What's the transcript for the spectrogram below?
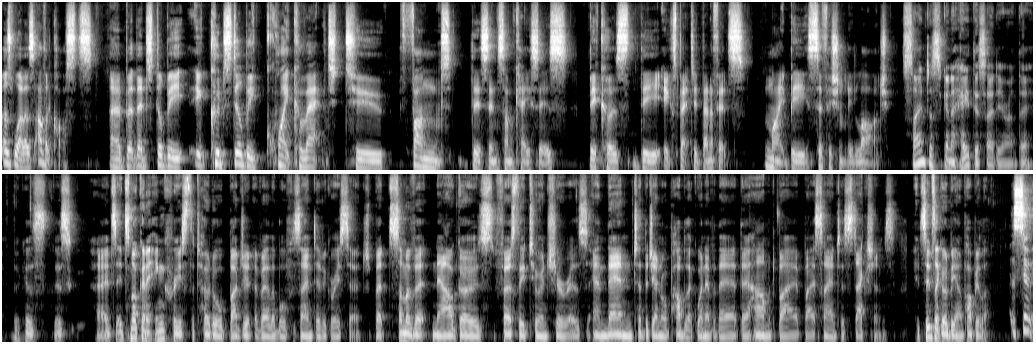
as well as other costs. Uh, but there'd still be, it could still be quite correct to fund this in some cases because the expected benefits might be sufficiently large. Scientists are going to hate this idea, aren't they? Because there's Uh, it's it's not going to increase the total budget available for scientific research, but some of it now goes firstly to insurers and then to the general public whenever they're they're harmed by by scientists' actions. It seems like it would be unpopular. So,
